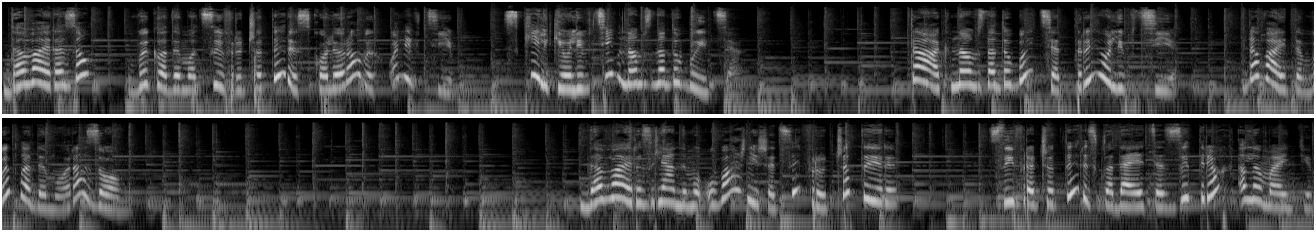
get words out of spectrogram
Давай разом Викладемо цифру 4 з кольорових олівців. Скільки олівців нам знадобиться? Так, нам знадобиться три олівці. Давайте викладемо разом. Давай розглянемо уважніше цифру 4. Цифра 4 складається з трьох елементів:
